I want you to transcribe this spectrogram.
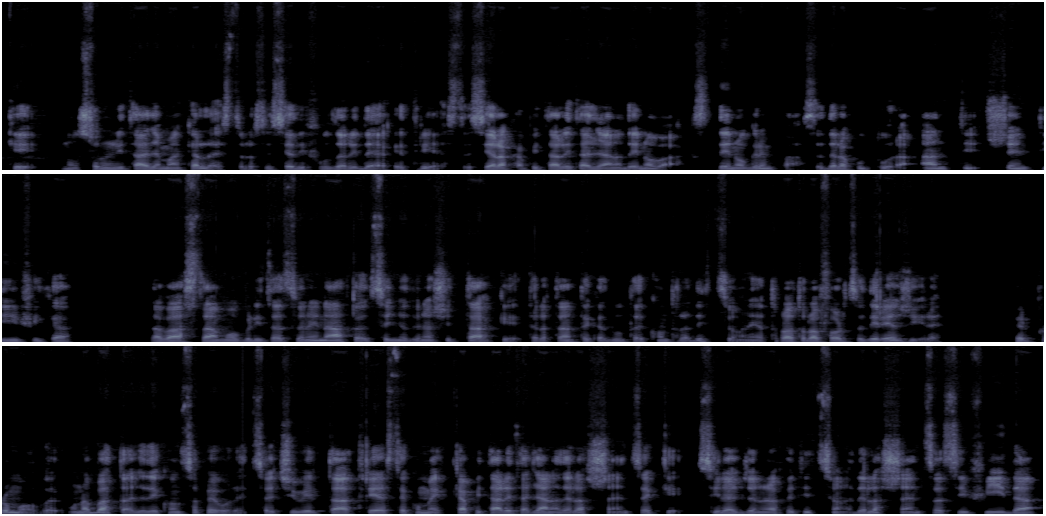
che non solo in Italia ma anche all'estero si sia diffusa l'idea che Trieste sia la capitale italiana dei Novax, dei No Green Pass e della cultura antiscientifica. La vasta mobilitazione in atto è il segno di una città che, tra tante cadute e contraddizioni, ha trovato la forza di reagire per promuovere una battaglia di consapevolezza e civiltà. Trieste come capitale italiana della scienza e che, si legge nella petizione, della scienza si fida.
